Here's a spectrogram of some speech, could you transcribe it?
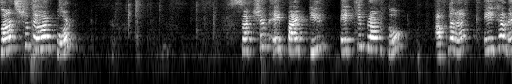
ফ্লান্সটা দেওয়ার পর সাকশন এই পাইপটির একটি প্রান্ত আপনারা এইখানে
